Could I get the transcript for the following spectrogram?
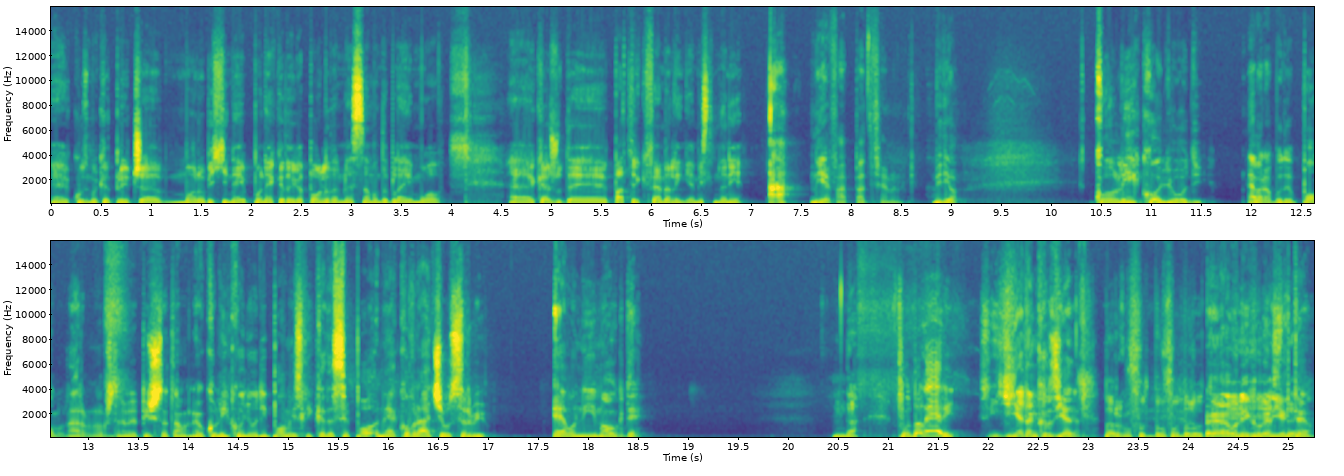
E, Kuzma kad priča, morao bih i ne, ponekad da ga pogledam, ne samo da blame u ovo. E, kažu da je Patrick Femerling, ja mislim da nije. A, nije Fa- Pat Femelik. Vidio? Koliko ljudi, ne mora da bude u polu, naravno, uopšte ne bude da piše sad tamo, nego koliko ljudi pomisli kada se po, neko vraća u Srbiju, evo nije imao gde. Da. Futbaleri, jedan kroz jedan. Dobro, u fudbalu, u fudbalu to Evo, nikoga nije jeste. hteo.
